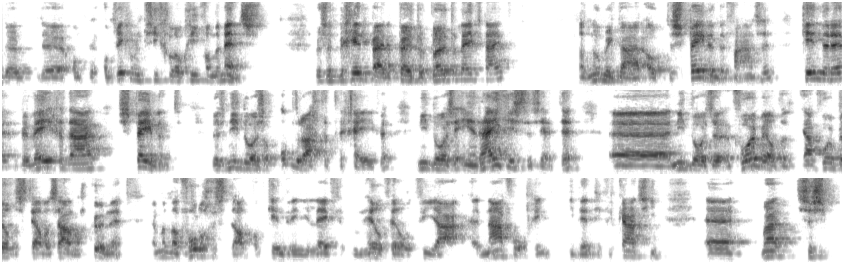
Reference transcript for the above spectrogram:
de, de ontwikkelingspsychologie van de mens. Dus het begint bij de peuter-kleuterleeftijd. Dat noem ik daar ook de spelende fase. Kinderen bewegen daar spelend. Dus niet door ze opdrachten te geven, niet door ze in rijtjes te zetten, uh, niet door ze voorbeelden, ja, voorbeelden stellen zou nog kunnen, maar dan volgen ze dat, want kinderen in je leeftijd doen heel veel via uh, navolging, identificatie. Maar ze,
